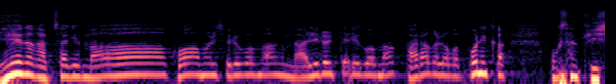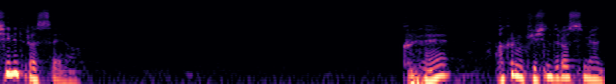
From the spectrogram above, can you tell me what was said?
얘가 갑자기 막 고함을 지르고 막 난리를 때리고 막 발악을 하고 보니까 목사님 귀신이 들었어요. 그래? 아, 그럼 귀신 들었으면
